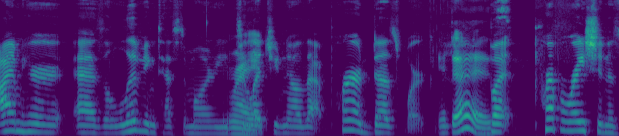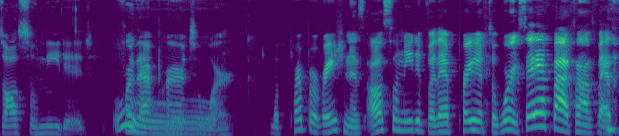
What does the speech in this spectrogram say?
i'm here as a living testimony Right. to let you know that prayer does work It does. but preparation is also needed for that prayer to work But preparation is also needed for that prayer to work. Say that five times fast.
